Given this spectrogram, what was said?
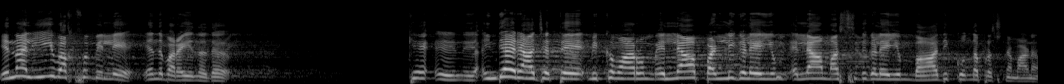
എന്നാൽ ഈ വഖഫ് ബില്ല് എന്ന് പറയുന്നത് ഇന്ത്യ രാജ്യത്തെ മിക്കവാറും എല്ലാ പള്ളികളെയും എല്ലാ മസ്ജിദുകളെയും ബാധിക്കുന്ന പ്രശ്നമാണ്.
